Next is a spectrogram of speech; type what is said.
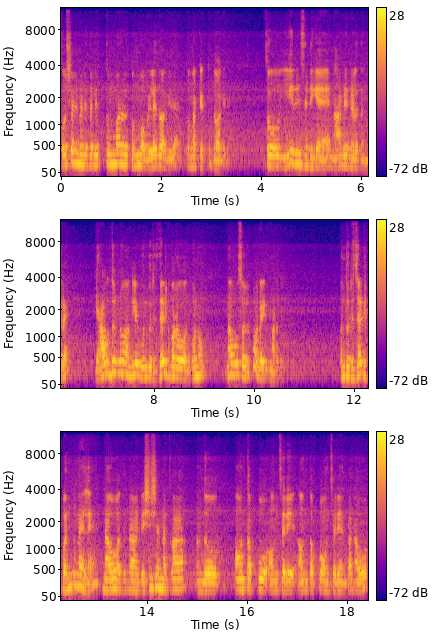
ಸೋಷಿಯಲ್ ಮೀಡಿಯಾದಲ್ಲಿ ತುಂಬಾ ತುಂಬಾ ಒಳ್ಳೇದು ಆಗಿದೆ, ತುಂಬಾ ಕೆಟ್ಟದ್ದು ಆಗಿದೆ. ಸೊ ಈ ರೀಸನ್ಗೆ ನಾವೇನ್ ಹೇಳೋದಂದ್ರೆ, ಯಾವುದನ್ನು ಆಗ್ಲಿ ಒಂದು ರಿಸಲ್ಟ್ ಬರೋವರೆಗೂ ನಾವು ಸ್ವಲ್ಪ ವೆಯ್ಟ್ ಮಾಡಬೇಕು. ಒಂದು ರಿಸಲ್ಟ್ ಬಂದ ಮೇಲೆ ನಾವು ಅದನ್ನ ಡಿಸಿಷನ್ ಅಥವಾ ಒಂದು, ಅವನ್ ತಪ್ಪು, ಅವನ್ ಸರಿ, ಅವನ್ ತಪ್ಪು, ಅವನ್ ಸರಿ ಅಂತ ನಾವು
